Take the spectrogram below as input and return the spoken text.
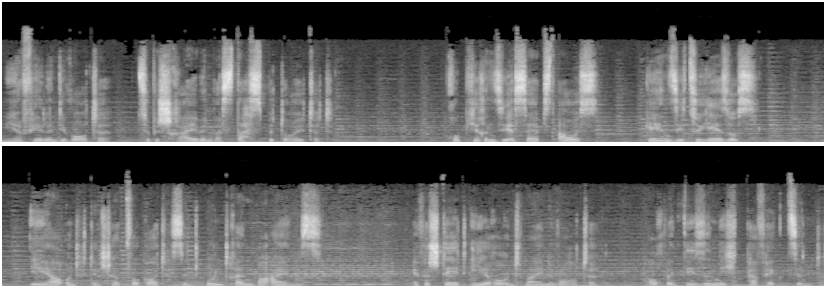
Mir fehlen die Worte, zu beschreiben, was das bedeutet. Probieren Sie es selbst aus. Gehen Sie zu Jesus. Er und der Schöpfergott sind untrennbar eins. Er versteht Ihre und meine Worte, auch wenn diese nicht perfekt sind.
